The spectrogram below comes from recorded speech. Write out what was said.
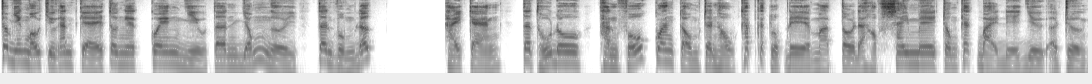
Trong những mẫu chuyện anh kể tôi nghe quen nhiều tên giống người, tên vùng đất. Hải cảng, tên thủ đô, thành phố quan trọng trên hầu khắp các lục địa mà tôi đã học say mê trong các bài địa dư ở trường.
